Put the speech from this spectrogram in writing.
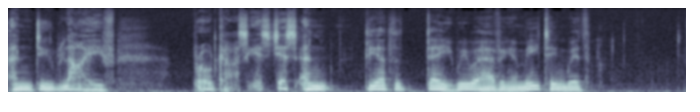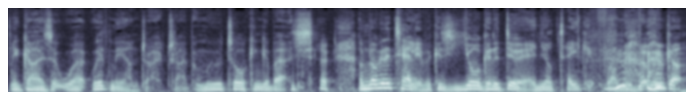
and do live broadcasting. It's just, and the other day we were having a meeting with the guys that work with me on DriveTribe, and we were talking about show. I'm not going to tell you because you're going to do it and you'll take it from me. But we've got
